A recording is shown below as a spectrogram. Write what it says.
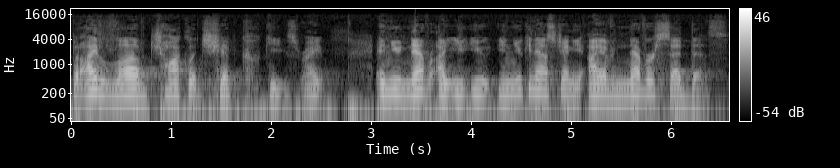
but I love chocolate chip cookies, right? And you never I, you, you and you can ask Jenny, I have never said this.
